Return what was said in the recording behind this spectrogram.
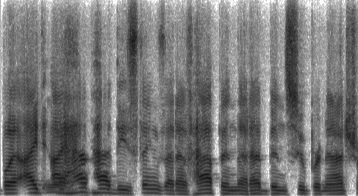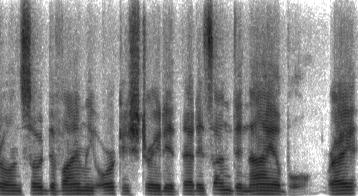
But I, yeah. I have had these things that have happened that have been supernatural and so divinely orchestrated that it's undeniable right?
